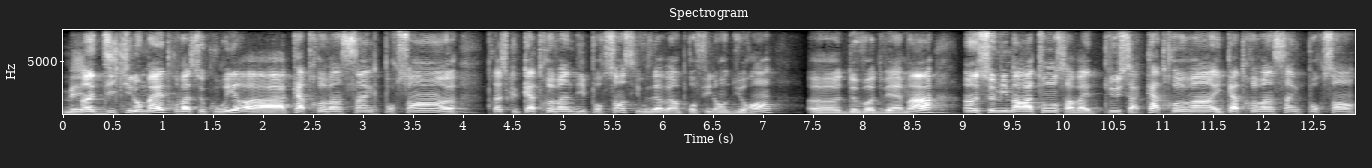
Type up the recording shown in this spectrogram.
Mais Un 10 km va se courir à 85%, euh, presque 90% si vous avez un profil endurant euh, de votre VMA. Un semi-marathon, ça va être plus à 80 et 85%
